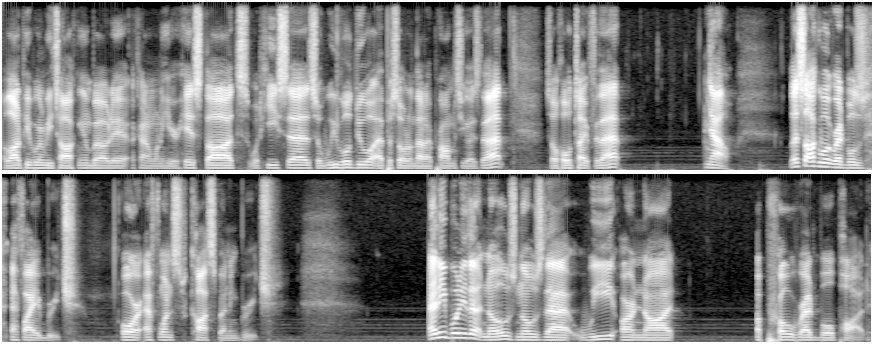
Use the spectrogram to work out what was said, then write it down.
a lot of people are going to be talking about it. I kind of want to hear his thoughts, what he says. So we will do an episode on that. I promise you guys that. So hold tight for that. Now, let's talk about Red Bull's FIA breach or F1's cost spending breach anybody that knows knows that we are not a pro Red Bull pod,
